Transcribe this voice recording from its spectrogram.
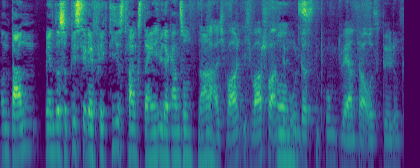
und dann, wenn du so ein bisschen reflektierst, fangst du eigentlich wieder ganz unten an. Ja, ich war, ich war schon an und, dem untersten Punkt während der Ausbildung.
